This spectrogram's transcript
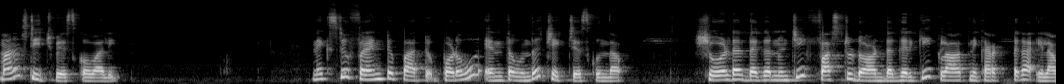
మనం స్టిచ్ వేసుకోవాలి. నెక్స్ట్ ఫ్రంట్ పార్ట్ పొడవు ఎంత ఉందో చెక్ చేసుకుందాం. షోల్డర్ దగ్గర నుంచి ఫస్ట్ డాట్ దగ్గరికి క్లాత్ని కరెక్ట్గా ఇలా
